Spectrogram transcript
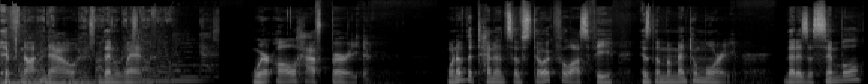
If not now, then when? We're all half buried. One of the tenets of Stoic philosophy is the memento mori, that is a symbol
